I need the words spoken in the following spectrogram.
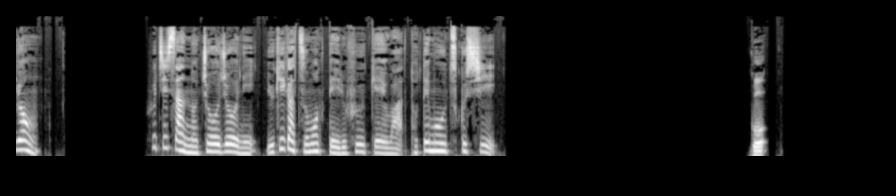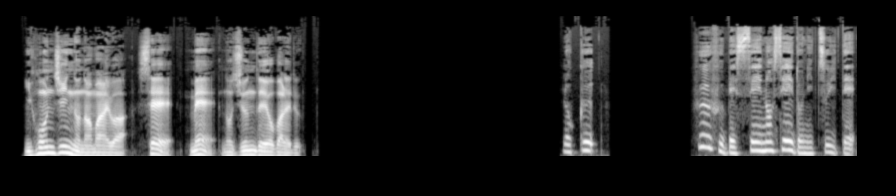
4富士山の頂上に雪が積もっている風景はとても美しい。5、日本人の名前は姓、名の順で呼ばれる。6夫婦別姓の制度について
